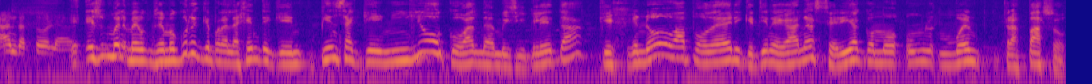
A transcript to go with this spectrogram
Anda sola. Es se me ocurre que para la gente que piensa que ni loco anda en bicicleta, que no va a poder y que tiene ganas, sería como un buen traspaso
